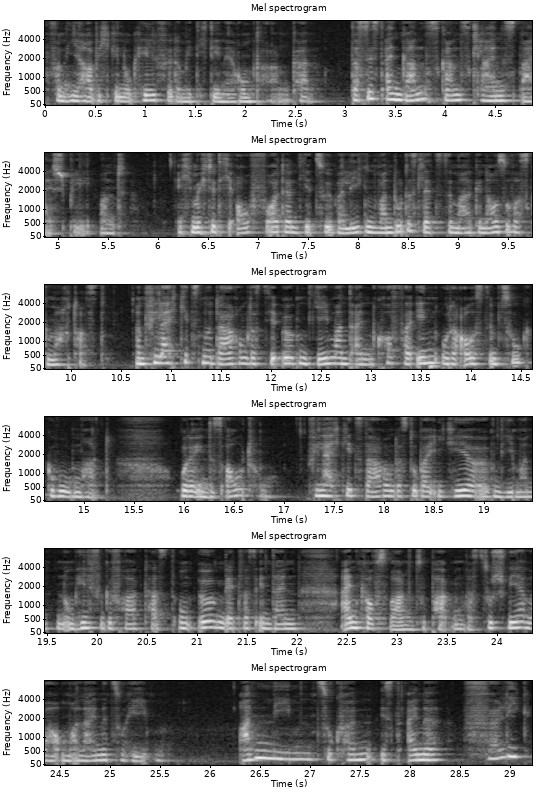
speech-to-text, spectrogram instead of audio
Von hier habe ich genug Hilfe, damit ich den herumtragen kann. Das ist ein ganz, ganz kleines Beispiel und ich möchte dich auffordern, dir zu überlegen, wann du das letzte Mal genau so was gemacht hast. Und vielleicht geht es nur darum, dass dir irgendjemand einen Koffer in oder aus dem Zug gehoben hat oder in das Auto. Vielleicht geht es darum, dass du bei Ikea irgendjemanden um Hilfe gefragt hast, um irgendetwas in deinen Einkaufswagen zu packen, was zu schwer war, um alleine zu heben. Annehmen zu können ist eine völlig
